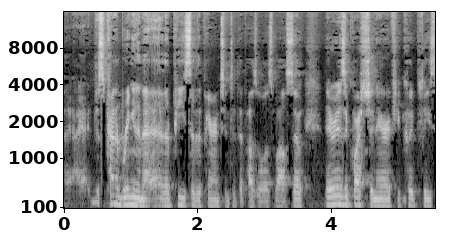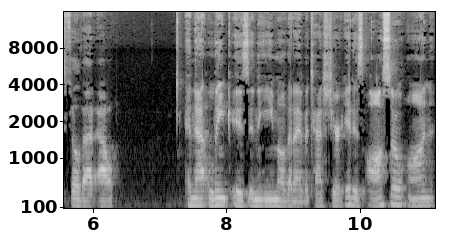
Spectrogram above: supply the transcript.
I, just kind of bringing in that other piece of the parent into the puzzle as well. So there is a questionnaire. If you could please fill that out. And that link is in the email that i have attached here. It is also on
